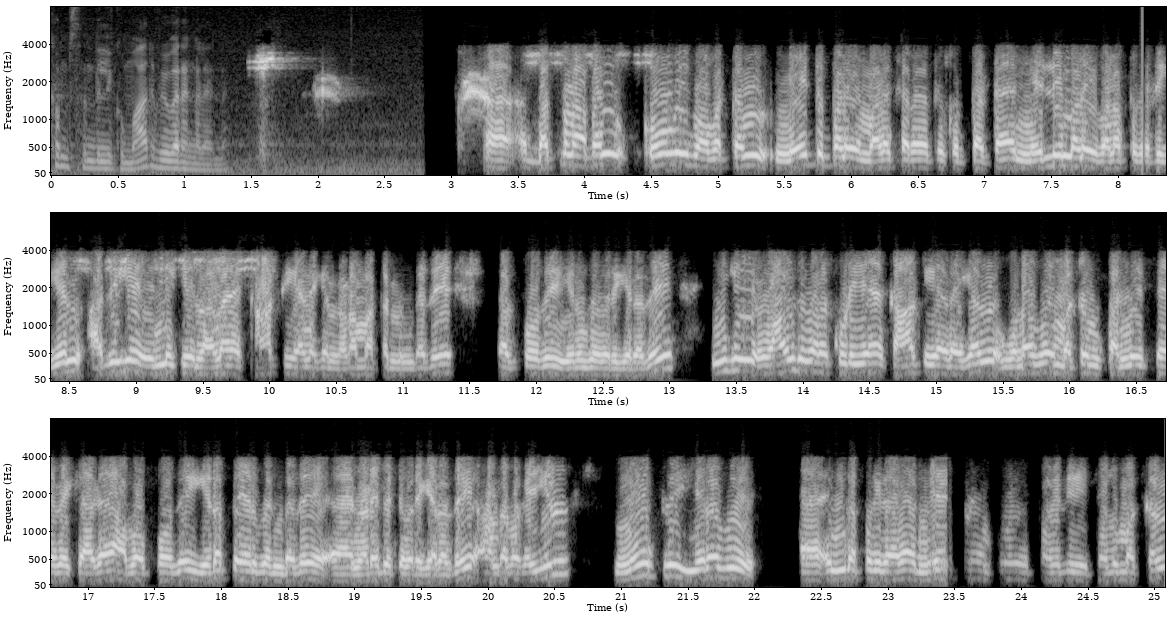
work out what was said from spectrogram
வணக்கம் செந்தில்குமார். விவரங்கள் என்ன? பத்மநாபன் கோவை மாவட்டம் மேட்டுப்பாளையம் வனச்சரகத்துக்குட்பட்ட நெல்லிமலை வனப்பகுதியில் அதிக எண்ணிக்கையிலான காட்டு யானைகள் நடமாட்டம் என்பது தற்போது இருந்து வருகிறது. இங்கு வாழ்ந்து வரக்கூடிய காட்டு யானைகள் உணவு மற்றும் தண்ணீர் தேவைக்காக அவ்வப்போது இடப்பெயர்வு என்பது நடைபெற்று வருகிறது. அந்த வகையில் நேற்று இரவு இந்த பகுதியாக மேட்டுப்பாளையம் பகுதி பொதுமக்கள்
